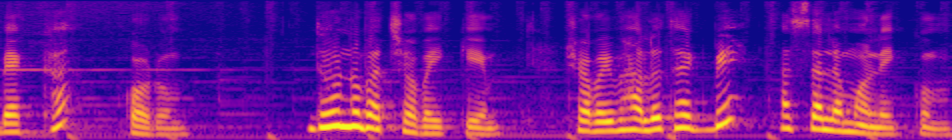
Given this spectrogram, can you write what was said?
ব্যাখ্যা করম। ধন্যবাদ সবাইকে। সবাই ভালো থাকবে। আসসালামু আলাইকুম।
